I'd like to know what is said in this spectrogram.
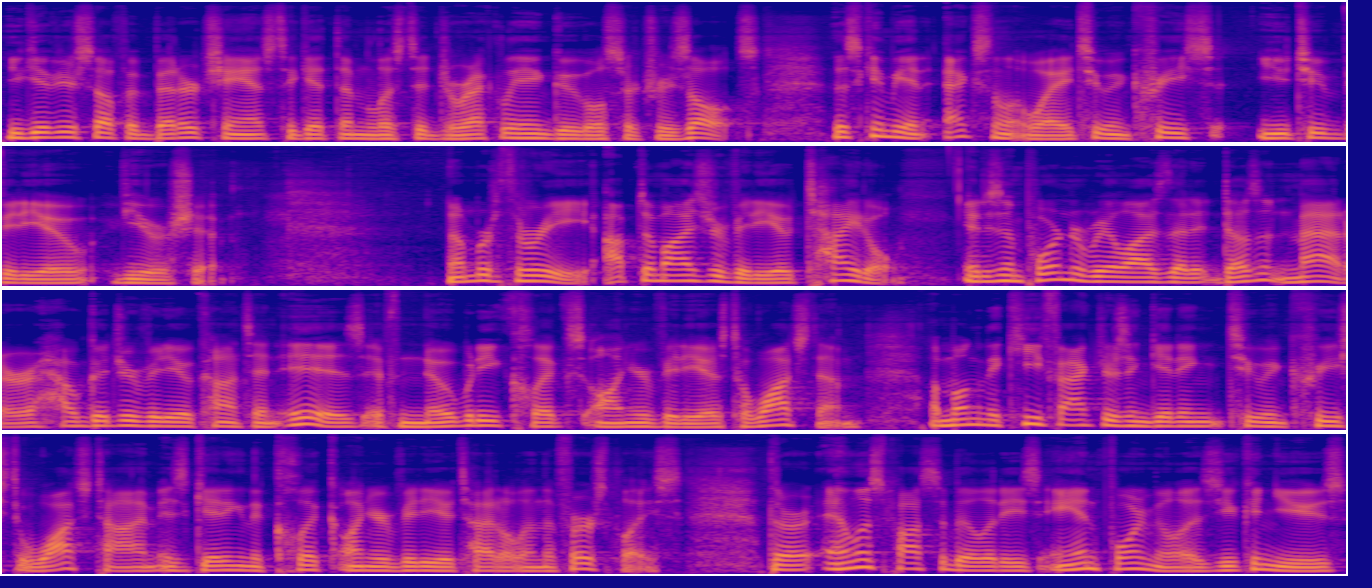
you give yourself a better chance to get them listed directly in Google search results. This can be an excellent way to increase YouTube video viewership. Number three, optimize your video title. It is important to realize that it doesn't matter how good your video content is if nobody clicks on your videos to watch them. Among the key factors in getting to increased watch time is getting the click on your video title in the first place. There are endless possibilities and formulas you can use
